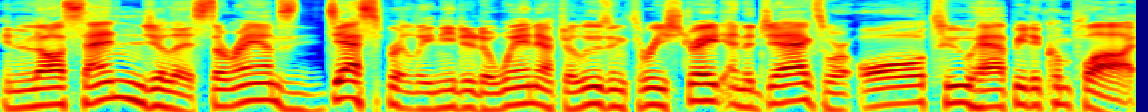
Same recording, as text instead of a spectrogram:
In Los Angeles, the Rams desperately needed a win after losing three straight, and the Jags were all too happy to comply.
